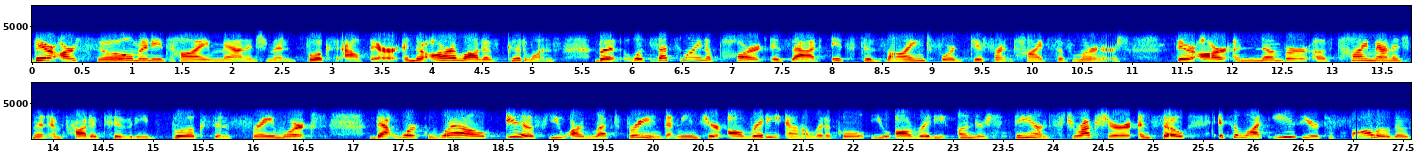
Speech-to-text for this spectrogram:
There are so many time management books out there, and there are a lot of good ones. But what sets mine apart is that it's designed for different types of learners. There are a number of time management and productivity books and frameworks that work well if you are left brained. That means you're already analytical, you already understand structure, and so it's a lot easier to follow those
